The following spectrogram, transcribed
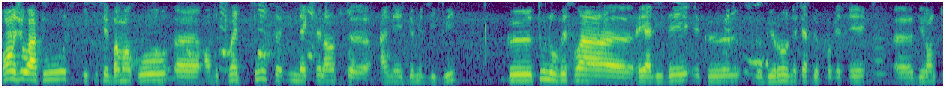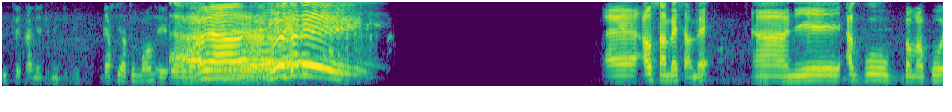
Bonjour à tous, ici c'est Bamako. Euh, on vous souhaite tous une excellente euh, année 2018. Que tous nos vœux soient euh, réalisés et que le bureau ne cesse de progresser euh, durant toute cette année 2018. Merci à tout le monde et au revoir. Heureuse année aw san bɛɛ san bɛɛ Ah, ni ye agbo bamako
